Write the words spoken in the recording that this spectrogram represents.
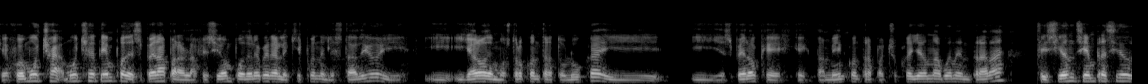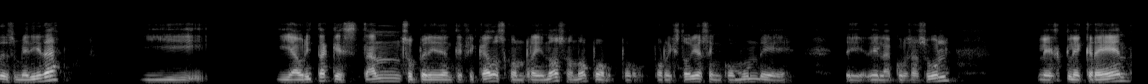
que fue mucha, mucho tiempo de espera para la afición poder ver al equipo en el estadio y, y, ya lo demostró contra Toluca y, y espero que, también contra Pachuca haya una buena entrada. Afición siempre ha sido desmedida y, y ahorita que están súper identificados con Reynoso, ¿no? Por, por, por historias en común de, de, de la Cruz Azul, le, le, creen,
